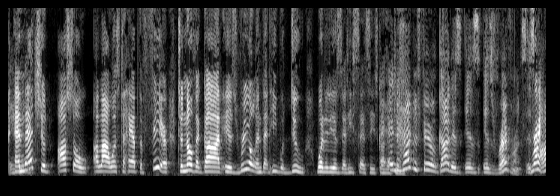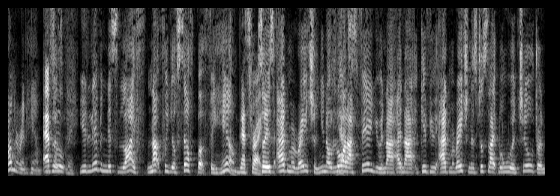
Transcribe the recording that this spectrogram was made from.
And that should also allow us to have the fear to know that God is real and that He would do what it is that He says He's going to do. And having fear of God is is is reverence. It's Right. honoring Him. Absolutely. You're living this life not for yourself but for Him. That's right. So it's admiration. You know, Lord, Yes. I fear you, and I and I give you admiration. It's just like when we were children.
